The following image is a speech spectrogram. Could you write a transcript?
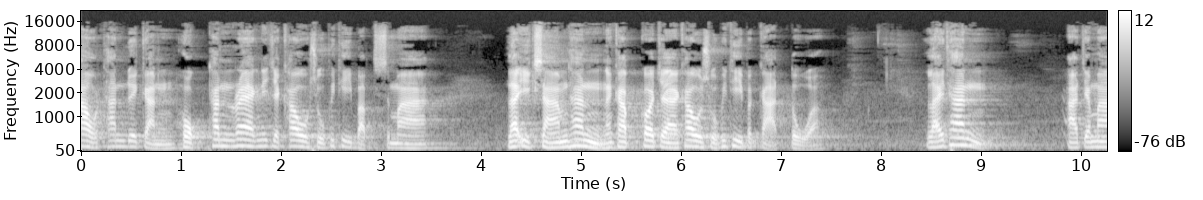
9 ท่านด้วยกัน 6 ท่านแรกนี่จะเข้าสู่พิธีบัพติศมา และอีก 3 ท่านนะครับก็จะเข้าสู่พิธีประกาศตัว หลายท่านอาจจะมา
